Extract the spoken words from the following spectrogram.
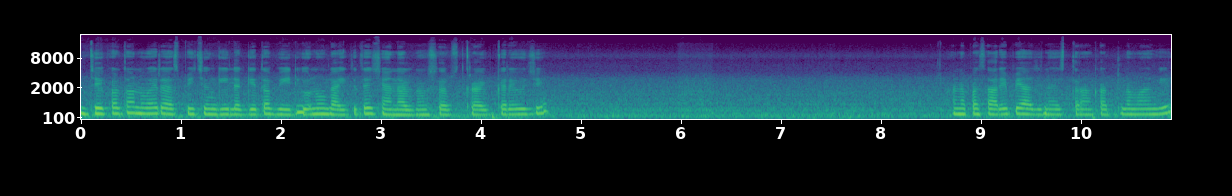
ਜੇਕਰ ਤੁਹਾਨੂੰ ਇਹ ਰੈਸਪੀ ਚੰਗੀ ਲੱਗੇ ਤਾਂ ਵੀਡੀਓ ਨੂੰ ਲਾਈਕ ਤੇ ਚੈਨਲ ਨੂੰ ਸਬਸਕ੍ਰਾਈਬ ਕਰਿਓ ਜੀ। ਹੁਣ ਆਪਾਂ ਸਾਰੇ ਪਿਆਜ਼ ਨੂੰ ਇਸ ਤਰ੍ਹਾਂ ਕੱਟ ਲਵਾਂਗੇ।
